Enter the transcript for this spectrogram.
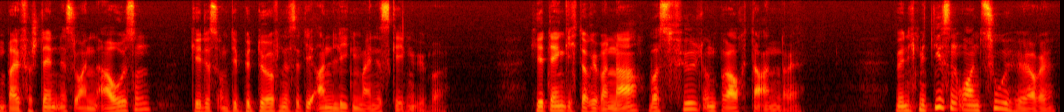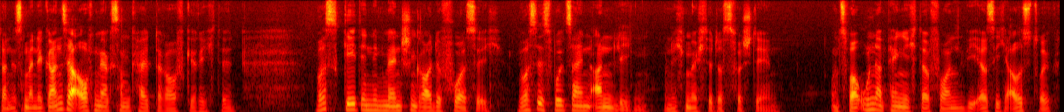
Und bei Verständnisohren außen geht es um die Bedürfnisse, die Anliegen meines Gegenüber. Hier denke ich darüber nach, was fühlt und braucht der andere. Wenn ich mit diesen Ohren zuhöre, dann ist meine ganze Aufmerksamkeit darauf gerichtet, was geht in dem Menschen gerade vor sich? Was ist wohl sein Anliegen? Und ich möchte das verstehen. Und zwar unabhängig davon, wie er sich ausdrückt,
